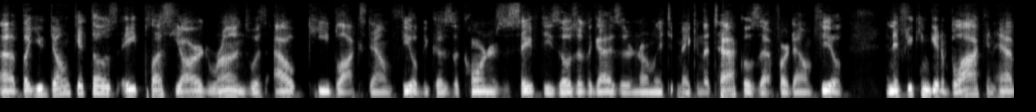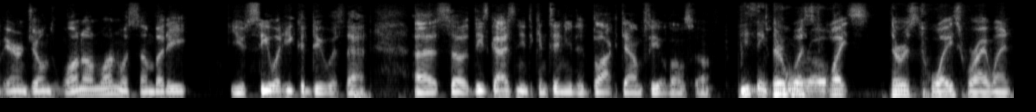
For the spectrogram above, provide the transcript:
Uh, but you don't get those eight plus yard runs without key blocks downfield because the corners, the safeties, those are the guys that are normally t- making the tackles that far downfield. And if you can get a block and have Aaron Jones one on one with somebody, you see what he could do with that. Uh, so these guys need to continue to block downfield also. Do you think there was twice? There was twice where I went,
